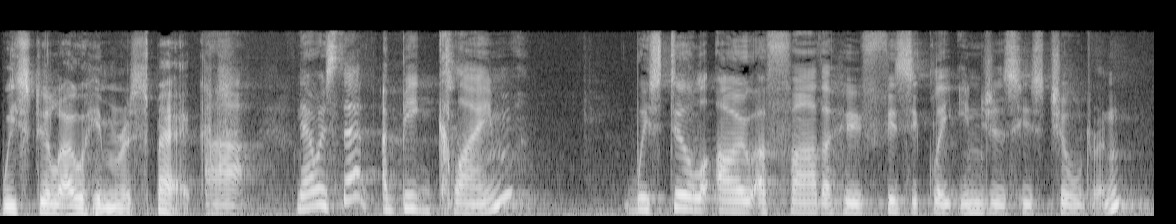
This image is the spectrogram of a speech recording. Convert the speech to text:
we still owe him respect. Ah. Now, is that a big claim? We still owe a father who physically injures his children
